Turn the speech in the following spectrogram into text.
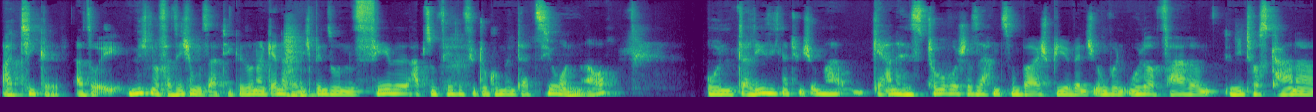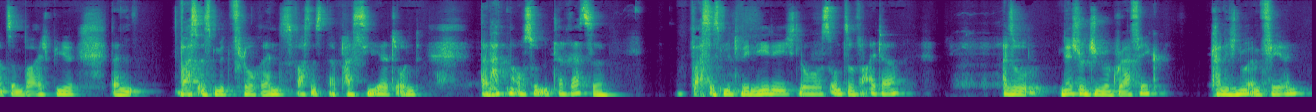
Artikel. Also nicht nur Versicherungsartikel, sondern generell. Ich bin so ein Febel, habe so ein Febel für Dokumentationen auch. Und da lese ich natürlich immer gerne historische Sachen zum Beispiel. Wenn ich irgendwo in Urlaub fahre, in die Toskana zum Beispiel, dann was ist mit Florenz, was ist da passiert? Und dann hat man auch so ein Interesse. Was ist mit Venedig los und so weiter. Also National Geographic kann ich nur empfehlen.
